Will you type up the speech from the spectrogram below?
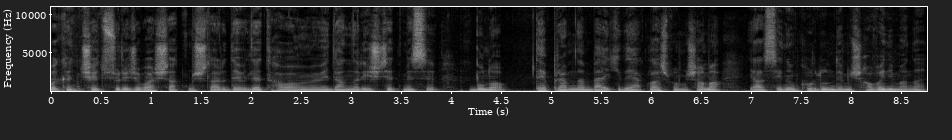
Bakın chat süreci başlatmışlar. Devlet Hava ve Meydanları işletmesi bunu depremden belki de yaklaşmamış ama ya senin kurdun demiş havalimanı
